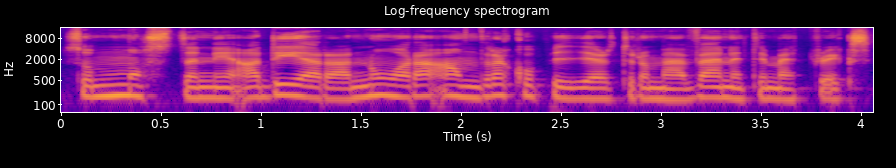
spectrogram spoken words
så måste ni addera några andra kopior till de här Vanity Metrics.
